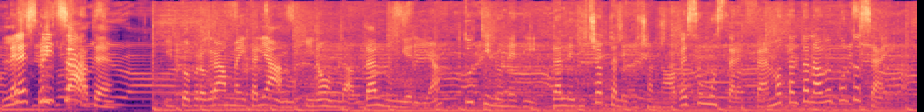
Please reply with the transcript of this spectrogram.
le sprizzate! Il tuo programma italiano in onda dall'Ungheria Tutti i lunedì dalle 18 alle 19 su Muster FM 89.6.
